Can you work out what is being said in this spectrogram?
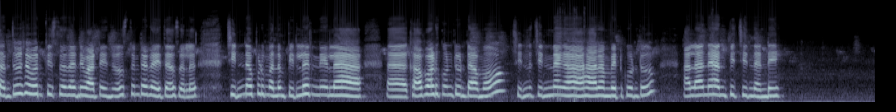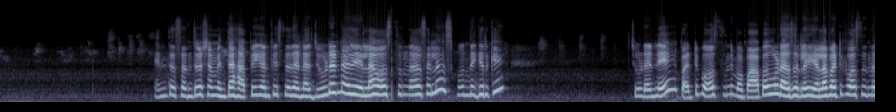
సంతోషం అనిపిస్తుందండి వాటిని చూస్తుంటేనైతే అసలు. చిన్నప్పుడు మనం పిల్లల్ని ఎలా కాపాడుకుంటుంటామో చిన్న చిన్నగా ఆహారం పెట్టుకుంటూ అలానే అనిపించిందండి. ఎంత సంతోషం ఎంత హ్యాపీగా అనిపిస్తుందండి. అది చూడండి అది ఎలా వస్తుందో అసలు స్పూన్ దగ్గరికి. చూడండి పట్టి పోస్తుంది. మా పాప కూడా అసలు ఎలా పట్టి పోస్తుందో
